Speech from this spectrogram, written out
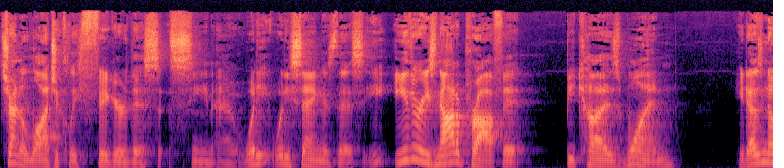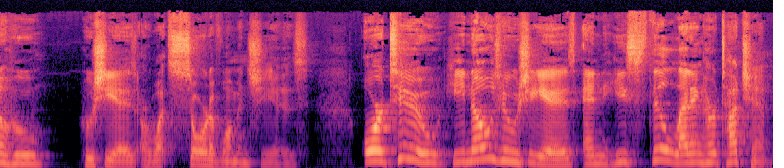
trying to logically figure this scene out. What he what he's saying is this: either he's not a prophet because one, he doesn't know who who she is or what sort of woman she is, or two, he knows who she is and he's still letting her touch him.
